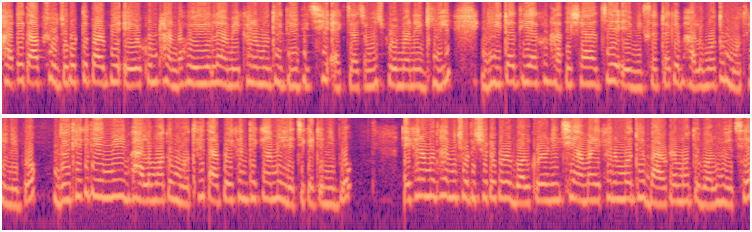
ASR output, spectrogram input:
হাতে তাপ সহ্য করতে পারবে, এরকম ঠান্ডা হয়ে গেলে আমি এখানের মধ্যে দিয়ে দিচ্ছি এক চা চামচ পরিমাণে ঘি। ঘিটা দিয়ে এখন হাতের সাহায্যে এই মিক্সারটাকে ভালো মতো মথে নিব। দুই থেকে তিন মিনিট ভালো মতো মধ্যে তারপর এখান থেকে আমি লেচি কেটে নিব। এখানের মধ্যে আমি ছোট ছোট করে বল করে নিচ্ছি আমার এখানের মধ্যে বারোটার মতো বল হয়েছে।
